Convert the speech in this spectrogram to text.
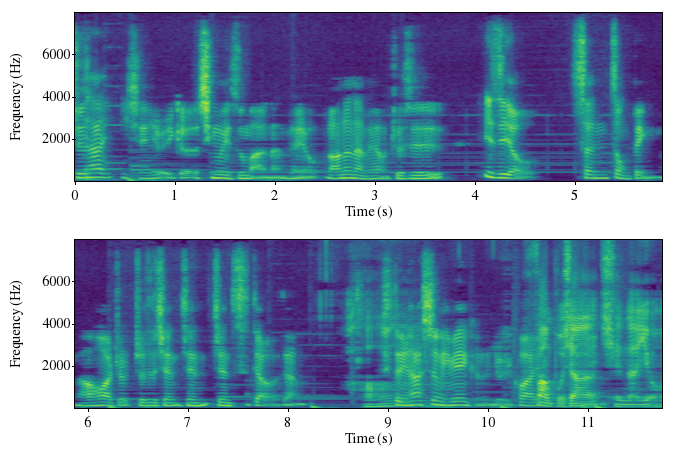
就是她以前有一个青梅竹马的男朋友，然后那男朋友就是一直有生重病，然后后来就就是先先先辞掉了这样，哦等于她心里面可能有一块放不下前男友，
